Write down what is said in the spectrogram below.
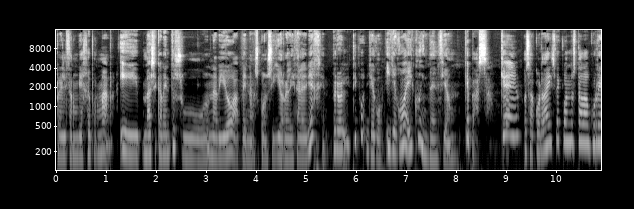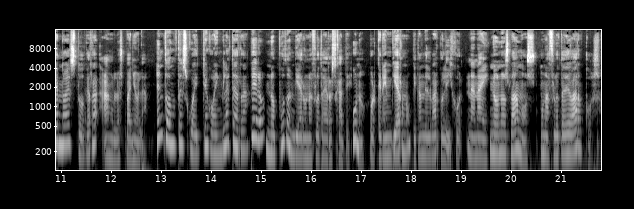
realizar un viaje por mar y básicamente su navío apenas consiguió realizar el viaje. Pero el tipo llegó y llegó ahí con intención. ¿Qué pasa? ¿Qué? ¿Os acordáis de cuándo estaba ocurriendo esto? Guerra anglo-española. Entonces White llegó a Inglaterra, pero no pudo enviar una flota de rescate. Uno, porque era invierno, el capitán del barco le dijo, Nanay, no nos vamos una flota de barcos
